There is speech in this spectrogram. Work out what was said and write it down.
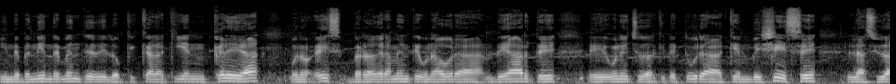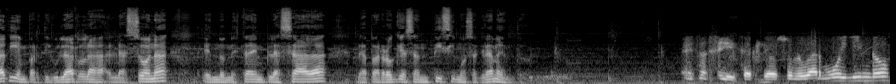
independientemente de lo que cada quien crea, bueno, es verdaderamente una obra de arte, eh, un hecho de arquitectura que embellece la ciudad y en particular la, la zona en donde está emplazada la parroquia Santísimo Sacramento. Es así, Sergio, es un lugar muy lindo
